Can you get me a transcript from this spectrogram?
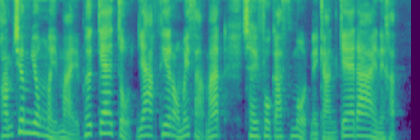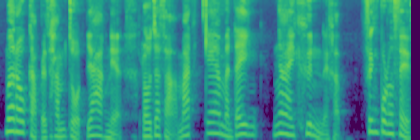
ความเชื่อมโยงใหม่ๆ เพื่อแก้โจทย์ยากที่เราไม่สามารถใช้ focus mode ในการแก้ได้นะครับ เมื่อเรากลับไปทำโจทย์ยากเนี่ย เราจะสามารถแก้มันได้ง่ายขึ้นนะครับ ซึ่ง process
